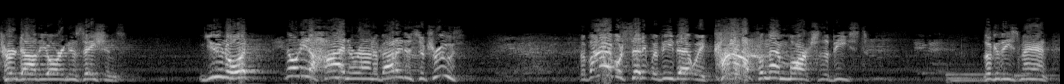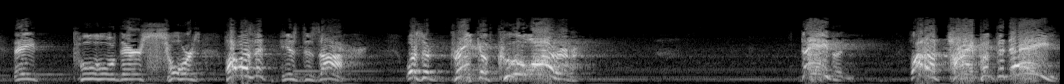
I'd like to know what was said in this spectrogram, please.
turned out of the organizations. You know it. No need to hide around about it. It's the truth. The Bible said it would be that way. Come out from them marks of the beast. Look at these men. They pulled their swords. What was it? His desire was a drink of cool water. David, what a type of today!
